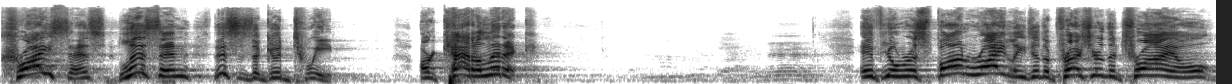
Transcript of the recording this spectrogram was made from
crisis, listen, this is a good tweet, are catalytic. If you'll respond rightly to the pressure of the trial,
